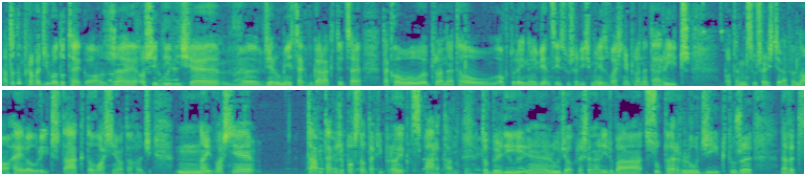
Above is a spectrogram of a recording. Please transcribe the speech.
A to doprowadziło do tego, że osiedlili się w wielu miejscach w galaktyce. Taką planetą, o której najwięcej słyszeliśmy, jest właśnie planeta Reach. Potem słyszeliście na pewno o Halo Reach, tak? To właśnie o to chodzi. No i właśnie tam także powstał taki projekt Spartan. To byli e, ludzie, określona liczba super ludzi, którzy nawet...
